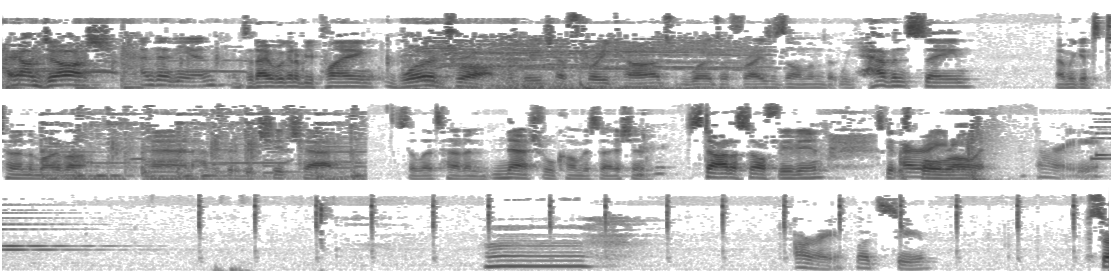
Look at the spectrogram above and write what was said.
Hey, I'm Josh. I'm Vivian. And today we're going to be playing Word Drop. We each have three cards with words or phrases on them that we haven't seen, and we get to turn them over and have a bit of a chit chat. So let's have a natural conversation. Start us off, Vivian. Let's get this Alrighty. ball rolling. Alrighty. Uh, all right, let's see. So,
